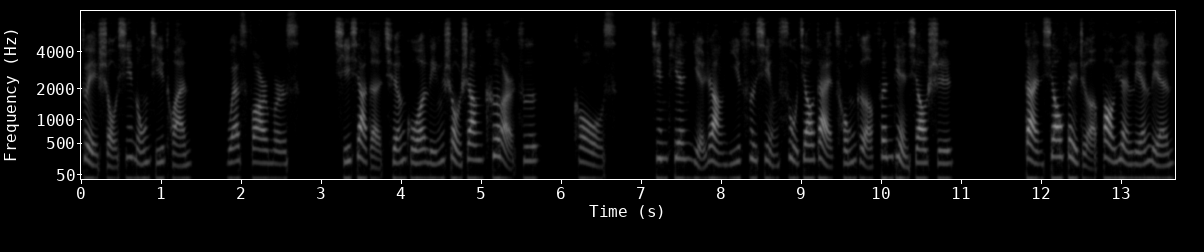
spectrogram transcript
对首西农集团 （West Farmers）。旗下的全国零售商科尔兹 （Coles） 今天也让一次性塑胶袋从各分店消失，但消费者抱怨连连，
